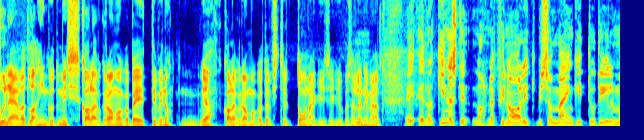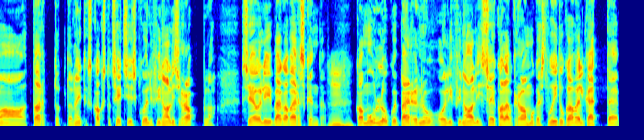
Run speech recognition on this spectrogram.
põnevad lahingud, mis Kalev Cramoga peeti või noh, jah, Kalev Cramoga ta vist toonagi isegi juba selle mm. nime all. ei, ei no kindlasti noh, need finaalid, mis on mängitud ilma Tartuta, näiteks kaks tuhat seitseteist, kui oli finaalis Rapla, see oli väga värskendav mm. -hmm. ka mullu, kui Pärnu oli finaalis, sai Kalev Cramo käest võidu ka veel kätte,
